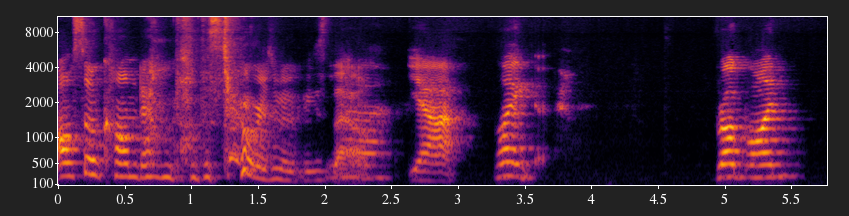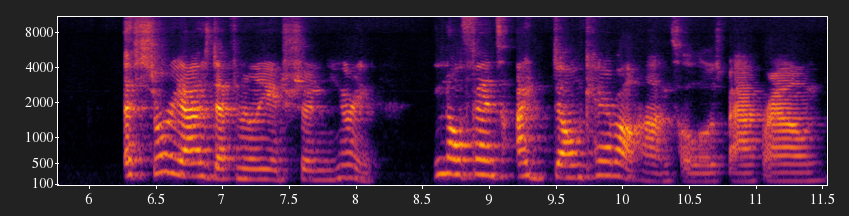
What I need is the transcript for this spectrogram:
also calm down with all the Star Wars movies though. Yeah. Yeah. Like Rogue One, a story I was definitely interested in hearing. No offense, I don't care about Han Solo's background.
